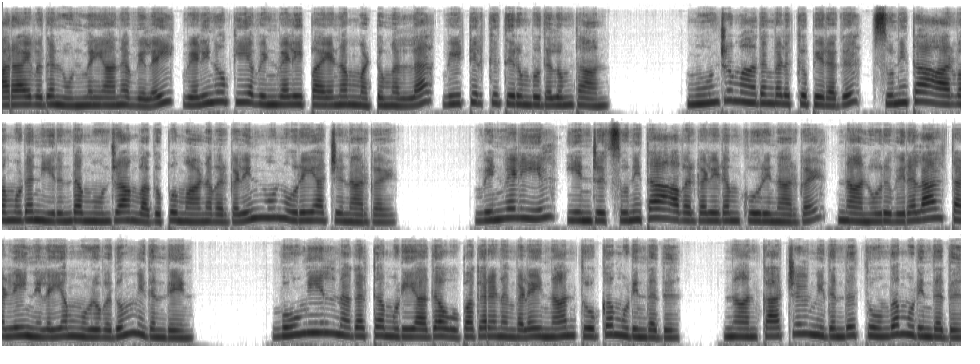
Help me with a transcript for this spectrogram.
ஆராய்வதன் உண்மையான விலை வெளிநோக்கிய விண்வெளி பயணம் மட்டுமல்ல வீட்டிற்கு திரும்புதலும் தான். மூன்று மாதங்களுக்கு பிறகு சுனிதா ஆர்வமுடன் இருந்த மூன்றாம் வகுப்பு மாணவர்களின் முன் உரையாற்றினார்கள். விண்வெளியில் இன்று சுனிதா அவர்களிடம் கூறினார்கள் நான் ஒரு விரலால் தள்ளி நிலையம் முழுவதும் மிதந்தேன். பூமியில் நகர்த்த முடியாத உபகரணங்களை நான் தூக்க முடிந்தது. நான் காற்றில் மிதந்து தூங்க முடிந்தது.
